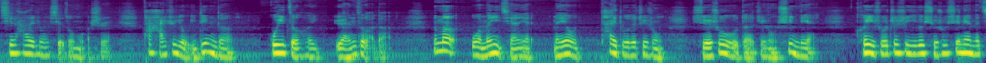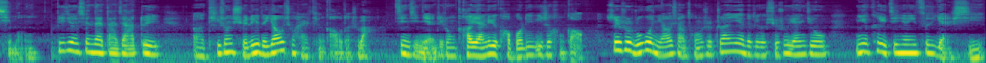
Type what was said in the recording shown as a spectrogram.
其他的这种写作模式，它还是有一定的规则和原则的。那么我们以前也没有太多的这种学术的这种训练，可以说这是一个学术训练的启蒙。毕竟现在大家对呃提升学历的要求还是挺高的，是吧？近几年这种考研率、考博率一直很高，所以说如果你要想从事专业的这个学术研究，你也可以进行一次演习，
